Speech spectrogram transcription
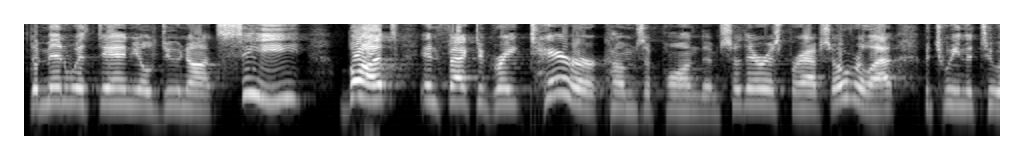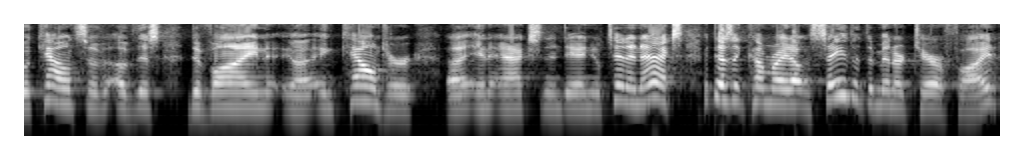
the men with Daniel do not see, but in fact, a great terror comes upon them. So there is perhaps overlap between the two accounts accounts of, of this divine uh, encounter uh, in Acts and in Daniel 10. In Acts, it doesn't come right out and say that the men are terrified.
